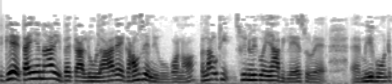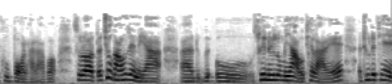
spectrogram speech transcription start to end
တကယ့်တိုင်းရင်းသားတွေဘက်ကလိုလားတဲ့ခေါင်းစဉ်တွေကိုဘယ်လောက်အထိဆွေးနွေးခွင့်ရပြီလဲဆိုတဲ့မေးခွန်းတခုပေါ်လာတာပေါ့။ဆိုတော့တချို့ခေါင်းစဉ်တွေကဆွေးနွေးလို့မရဘူးဖြစ်လာတယ်။အထူးသဖြင့်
